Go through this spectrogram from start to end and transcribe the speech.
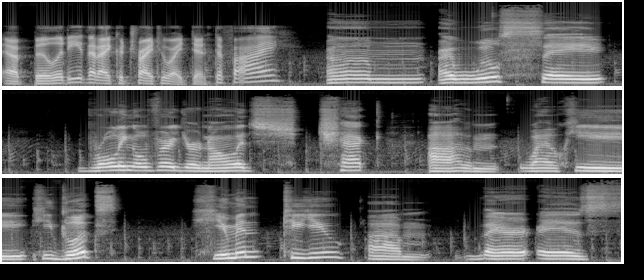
ability that I could try to identify? Um, I will say, rolling over your knowledge check, um, while he he looks human to you, um, there is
